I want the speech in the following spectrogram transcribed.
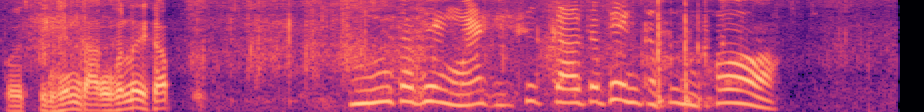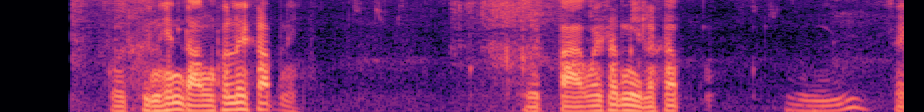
เปิดสิ่งเห็นดังไปเลยครับอืมตะเพ่งมันอีกคือเก่าตะเพ่งกับพึ่งพ่อเปิดขึ้นเห็นดังเพื่อเลยครับนี่ เปิดปากไว้สมีแล้วครับอื้อใส่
